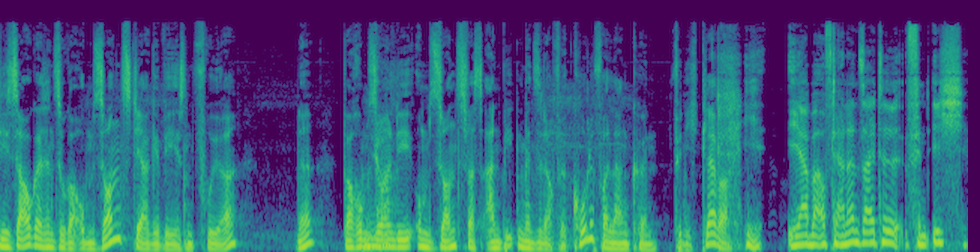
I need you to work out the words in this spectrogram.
die Sauger sind sogar umsonst ja gewesen früher, ne? Warum sollen die umsonst was anbieten, wenn sie dafür Kohle verlangen können? Finde ich clever. Ja, aber auf der anderen Seite finde ich,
